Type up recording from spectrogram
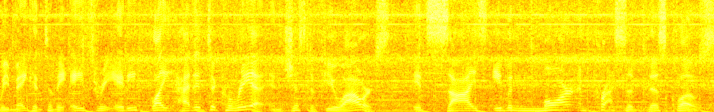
we make it to the A380 flight headed to Korea in just a few hours. Its size even more impressive this close.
